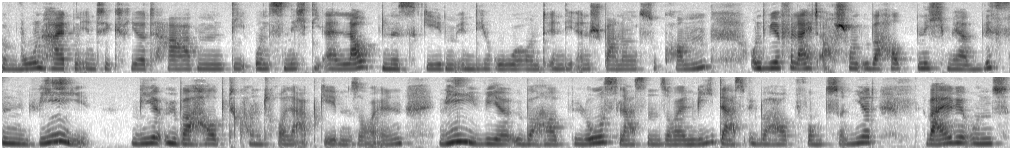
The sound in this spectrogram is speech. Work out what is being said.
Gewohnheiten integriert haben, die uns nicht die Erlaubnis geben, in die Ruhe und in die Entspannung zu kommen und wir vielleicht auch schon überhaupt nicht mehr wissen, wie wir überhaupt Kontrolle abgeben sollen, wie wir überhaupt loslassen sollen, wie das überhaupt funktioniert, weil wir uns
